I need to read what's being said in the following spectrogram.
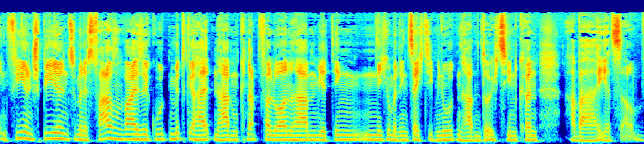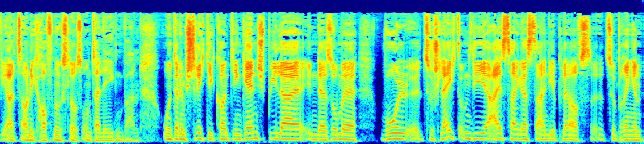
in vielen Spielen, zumindest phasenweise, gut mitgehalten haben, knapp verloren haben, ihr Ding nicht unbedingt 60 Minuten haben durchziehen können, aber jetzt als auch nicht hoffnungslos unterlegen waren. Unter dem Strich die Kontingentspieler in der Summe wohl äh, zu schlecht, um die Ice Tigers da in die Playoffs äh, zu bringen.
